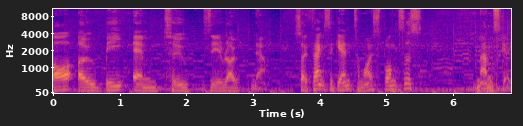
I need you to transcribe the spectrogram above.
ROBM20 now. So thanks again to my sponsors, Manscaped.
